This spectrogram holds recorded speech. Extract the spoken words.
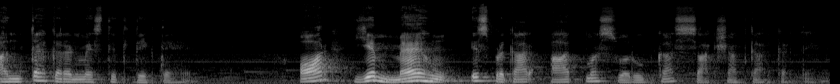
अंतकरण में स्थित देखते हैं और ये मैं हूँ, इस प्रकार आत्म स्वरूप का साक्षात्कार करते हैं।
